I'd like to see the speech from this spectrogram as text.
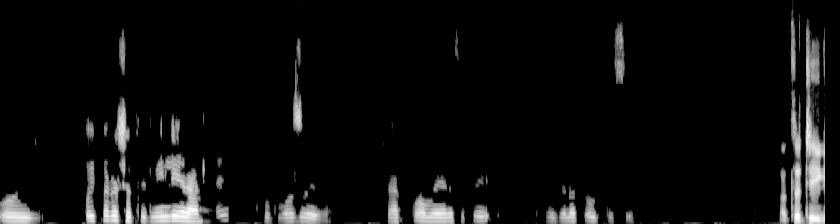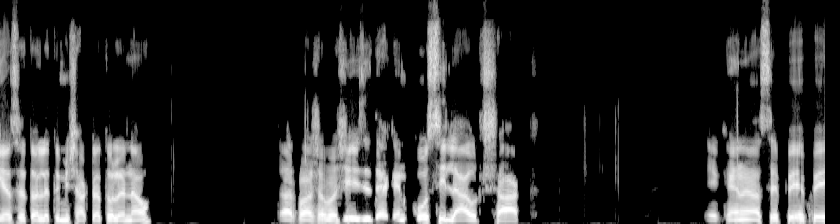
ওই ওই কটার সাথে মিলিয়ে রান্নলে খুব মজা হবে শাক কম হয়ে গেছে তো সেই জন্য তুলতেছি। আচ্ছা ঠিক আছে। তাহলে তুমি শাকটা তুলে নাও। তার পাশাপাশি এই যে দেখেন কচি লাউর শাক। এখানে আছে পেঁপে।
